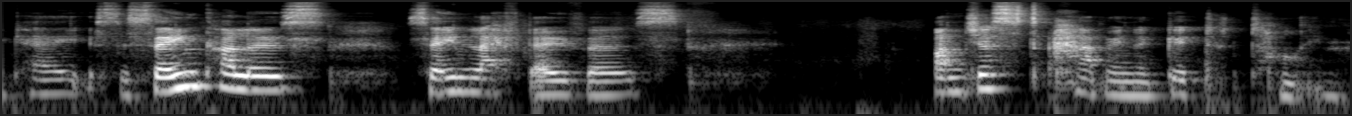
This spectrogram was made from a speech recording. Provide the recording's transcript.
Okay, it's the same colours, same leftovers. I'm just having a good time.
